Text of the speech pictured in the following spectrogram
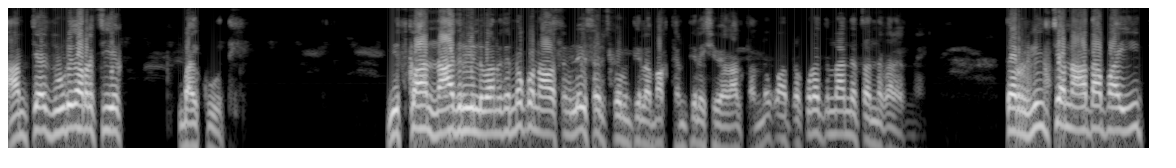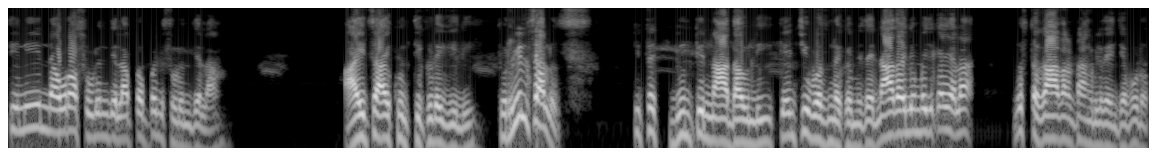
आमच्या जोडीदाराची एक बायको होती. इतका नाद रील बनवते नको नाव असं लई सर्च करून तिला बघताना तिला शिव्या घालतात नको आपल्या कुणाचं नांद चांद करायचं नाही. तर रीलच्या नादापायी तिने नवरा सोडून दिला प्रपंच सोडून दिला. आईचं ऐकून तिकडे गेली. तो रील चालूच. तिथं दोन तीन नादावली त्यांची वजनं कमी झाली. नादावली म्हणजे काय झाला? नुसतं गाजरा टांगलं त्यांच्या पुढं.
